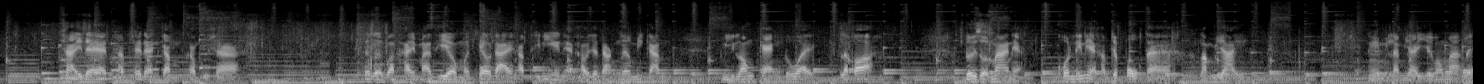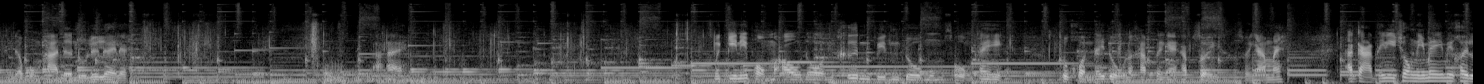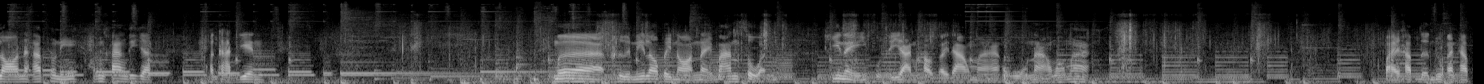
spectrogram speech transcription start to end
ชายแดนครับชายแดนกับกัมพูชา ถ้าเกิดว่าใครมาเที่ยวมาเที่ยวได้ครับที่นี่เนี่ยเขาจะดังเรื่องมีการมีล่องแก่งด้วย แล้วก็โดยส่วนมากเนี่ย คนนี้เนี่ยครับจะปลูกแต่ลำไยนี่มีลำไยเยอะมากๆเลย เดี๋ยวผมพาเดินดูเรื่อยๆเลยไปเมื่อกี้นี้ผมเอาโดรนขึ้นบินดูมุมสูงให้ทุกคนได้ดูแล้วครับ เป็นไงครับ สวยสวยงามไหม อากาศที่นี่ช่วงนี้ไม่ไม่ค่อยร้อนนะครับช่วงนี้ค่อนข้างที่จะอากาศเย็น เมื่อคืนนี้เราไปนอนในบ้านสวนที่ในอุทยานเขาสอยดาวมาโอ้โหหนาวมากๆ ไปครับเดินดูกันครับ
